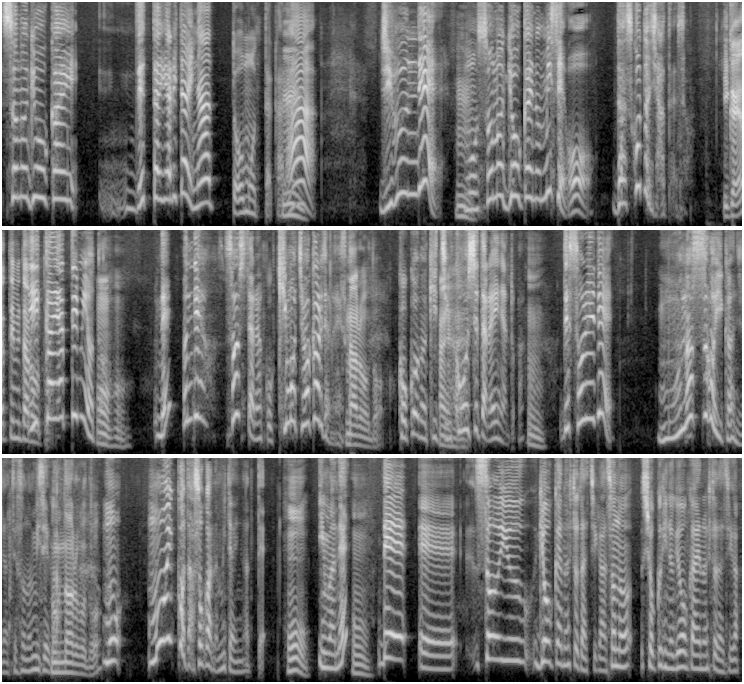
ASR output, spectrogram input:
その業界絶対やりたいなと思ったから、自分でうん。もうその業界の店を出すことにしはったんですよ。一回やってみたろうと。一回やってみようと。うんうん。ね、ほんでそしたらこう気持ちわかるじゃないですか。なるほど。ここのキッチンはいはい。こうしてたらいいなとか。うん。でそれでものすごいいい感じになってその店が、うんなるほど。もうもう一個出そうかなみたいになって。ほ今ね。ううん。で、えーそういう業界の人たちがその食品の業界の人たちが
